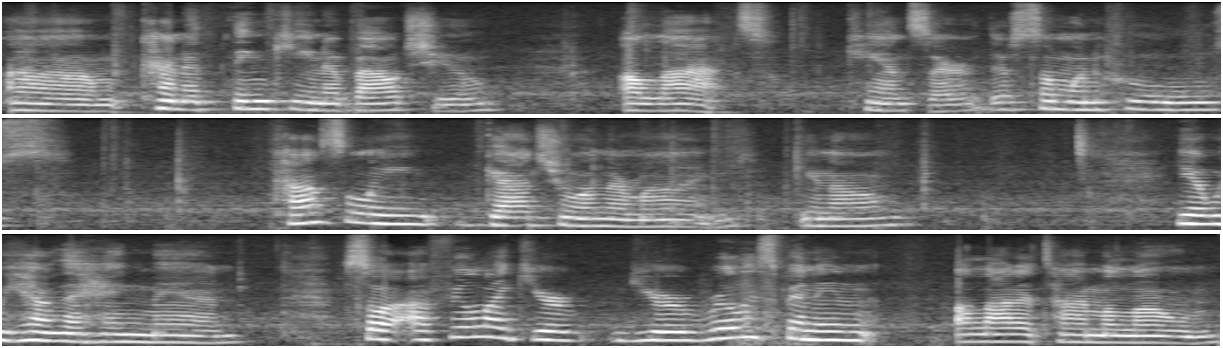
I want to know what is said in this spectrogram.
um, kind of thinking about you a lot, Cancer. There's someone who's constantly got you on their mind, you know. Yeah, we have the hangman. So I feel like you're you're really spending a lot of time alone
